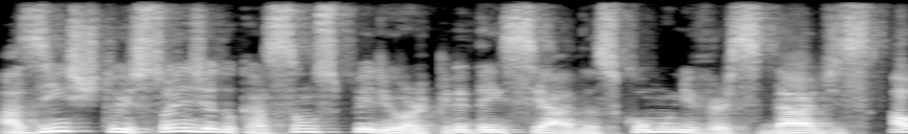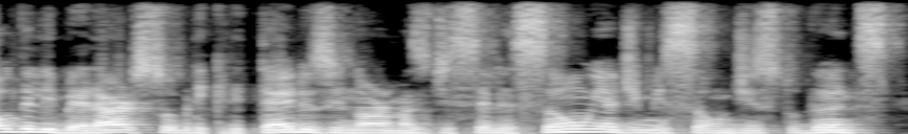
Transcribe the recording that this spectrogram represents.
As instituições de educação superior credenciadas como universidades, ao deliberar sobre critérios e normas de seleção e admissão de estudantes,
